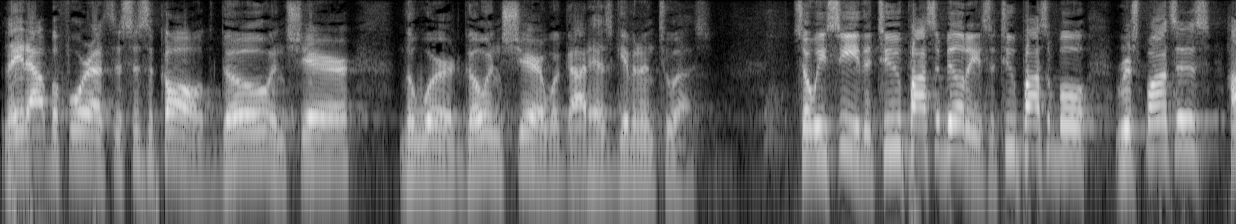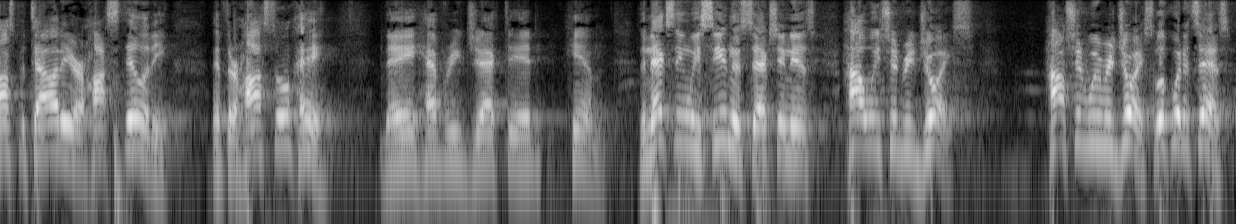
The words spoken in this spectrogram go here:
Laid out before us, this is a call. Go and share the word. Go and share what God has given unto us. So we see the two possibilities, the two possible responses hospitality or hostility. If they're hostile, hey, they have rejected him. The next thing we see in this section is how we should rejoice. How should we rejoice? Look what it says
